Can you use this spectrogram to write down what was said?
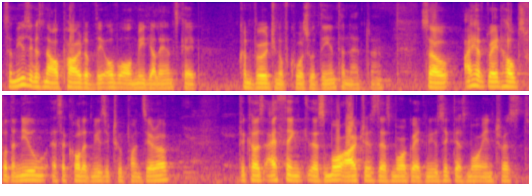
So music is now part of the overall media landscape, converging, of course, with the internet. Right? So I have great hopes for the new, as I call it, Music 2.0, because I think there's more artists, there's more great music, there's more interest.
